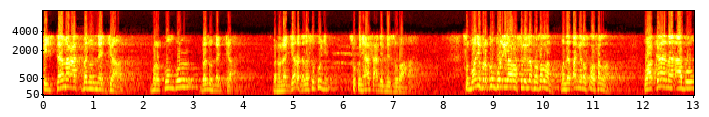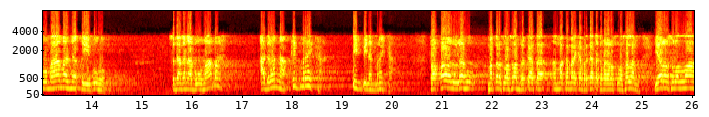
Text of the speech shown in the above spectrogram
ijtama'at Banu Najjar. Berkumpul Banu Najjar. Banu Najjar adalah sukunya. Sukunya As'ad bin Zurarah. Semuanya berkumpul ila Rasulullah SAW mendatangi Rasulullah SAW wa kana Abu Umamah naqibuhum. Sedangkan Abu Umamah adalah naqib mereka pimpinan mereka. Faqalu lahu maka Rasulullah SAW berkata maka mereka berkata kepada Rasulullah SAW Ya Rasulullah,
